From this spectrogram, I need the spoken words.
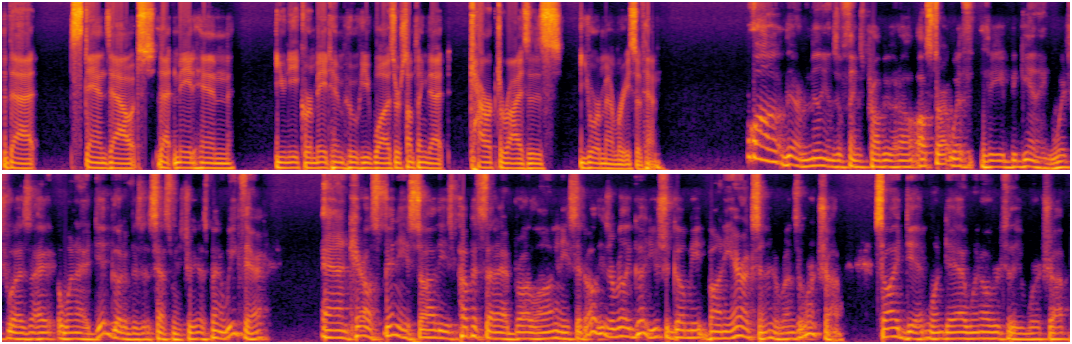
that stands out that made him unique or made him who he was or something that characterizes your memories of him? Well, there are millions of things probably, but I'll, I'll start with the beginning, which was I when I did go to visit Sesame Street. I spent a week there, and Caroll Spinney saw these puppets that I had brought along, and he said, "Oh, these are really good. You should go meet Bonnie Erickson, who runs the workshop." So I did. One day, I went over to the workshop,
